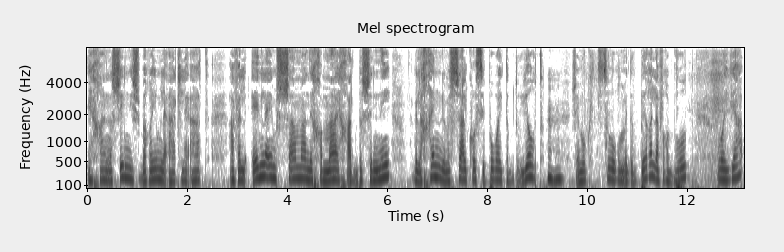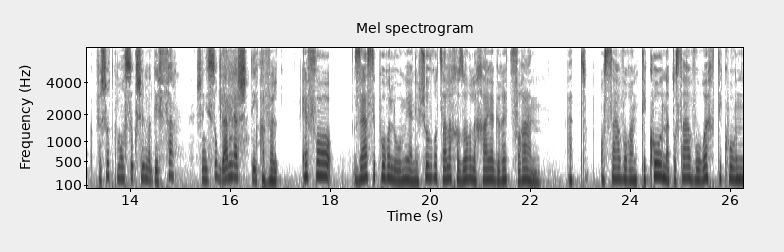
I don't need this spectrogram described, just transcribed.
איך האנשים נשברים לאט-לאט. אבל אין להם שם נחמה אחד בשני, ולכן, למשל, כל סיפור ההתאבדויות, mm-hmm. שמו קיצור מדבר עליו רבות, הוא היה פשוט כמו סוג של מגפה, שניסו גם להשתיק. אבל איפה, זה הסיפור הלאומי. אני שוב רוצה לחזור לחיה גרץ רן. את עושה עבורן תיקון, את עושה עבורך תיקון,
